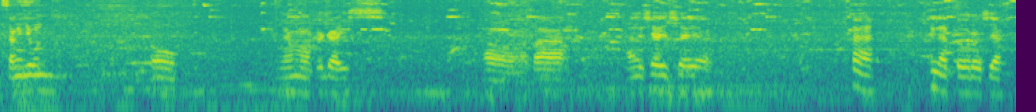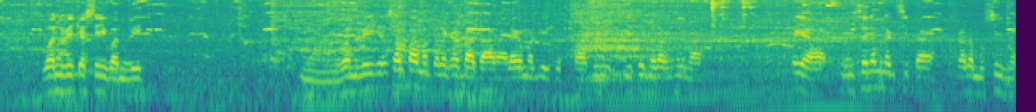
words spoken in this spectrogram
isang yun. Oh. Yan mga ka-guys. Oh, napa ano siya siya naturo siya. One week kasi, one week. Hmm, one week. Saan pa man talaga dadaan? Talaga mag-ikot pa. Di- Dito na lang muna. Kaya, minsan naman nagsita, akala mo sino.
